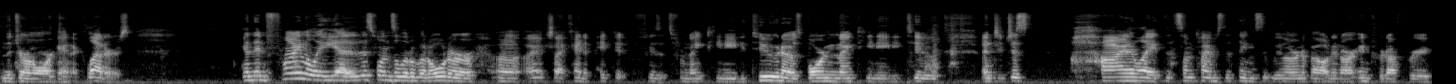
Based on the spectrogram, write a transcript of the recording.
in the journal Organic Letters. And then finally, yeah, this one's a little bit older. Uh, I actually I kind of picked it because it's from 1982, and I was born in 1982. And to just highlight that sometimes the things that we learn about in our introductory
